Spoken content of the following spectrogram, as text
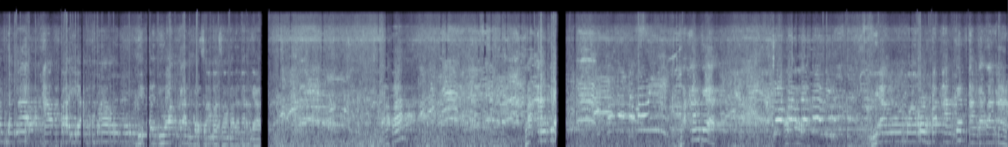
mendengar apa yang mau diperjuangkan bersama-sama dengan kami. Apa? Hak angket. Hak angket. Oke. Yang mau hak angket angkat tangan.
